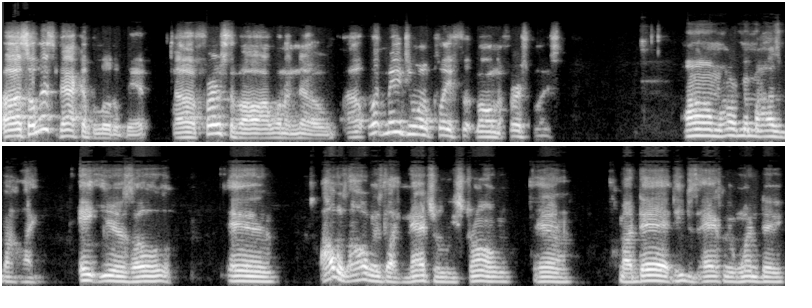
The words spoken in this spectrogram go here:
Uh, so let's back up a little bit. Uh, first of all, I want to know uh, what made you want to play football in the first place. Um, I remember I was about like eight years old, and I was always like naturally strong. And my dad, he just asked me one day,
